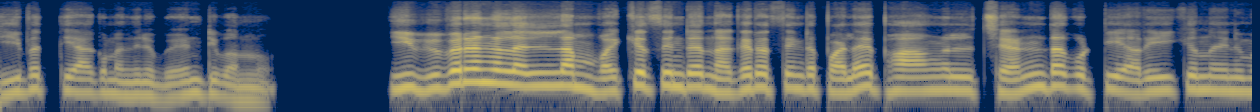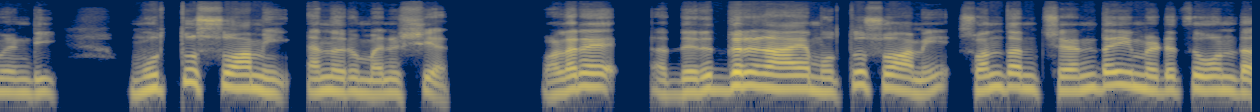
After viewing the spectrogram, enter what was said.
ജീവത്യാഗം അതിന് വേണ്ടി വന്നു. ഈ വിവരങ്ങളെല്ലാം വൈക്കത്തിന്റെ നഗരത്തിന്റെ പല ഭാഗങ്ങളിൽ ചെണ്ട കൊട്ടി അറിയിക്കുന്നതിന് വേണ്ടി മുത്തുസ്വാമി എന്നൊരു മനുഷ്യൻ വളരെ ദരിദ്രനായ മുത്തുസ്വാമി സ്വന്തം ചെണ്ടയും എടുത്തുകൊണ്ട്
